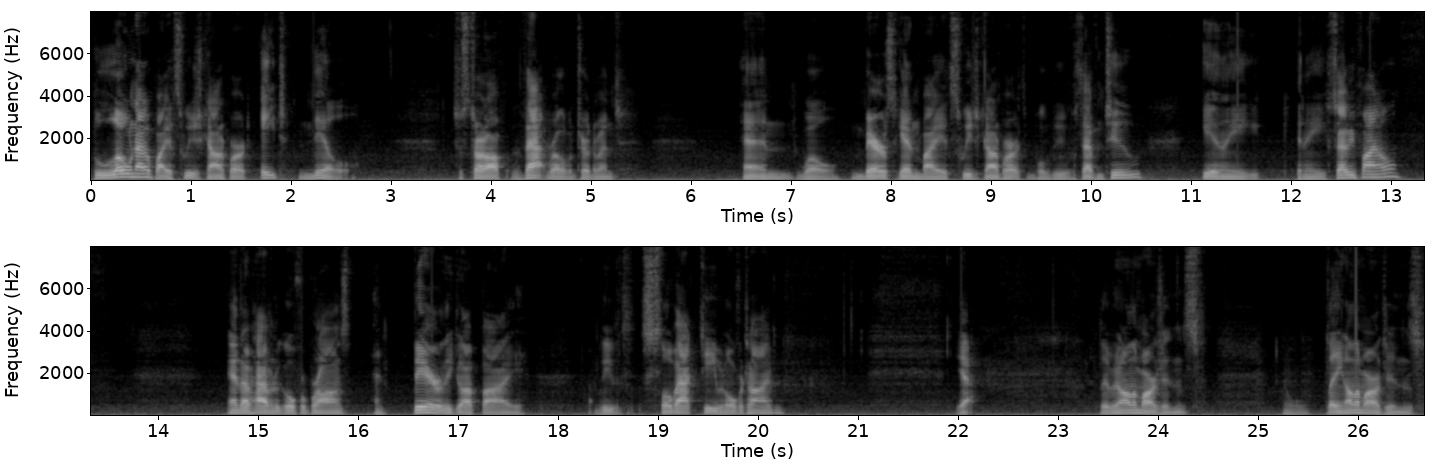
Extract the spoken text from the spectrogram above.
blown out by its Swedish counterpart 8 0 to start off that relevant tournament and well, embarrassed again by its Swedish counterparts. Will be seven two in a in a semifinal. End up having to go for bronze and barely got by. I believe Slovak team in overtime. Yeah, living on the margins, you know, playing on the margins,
